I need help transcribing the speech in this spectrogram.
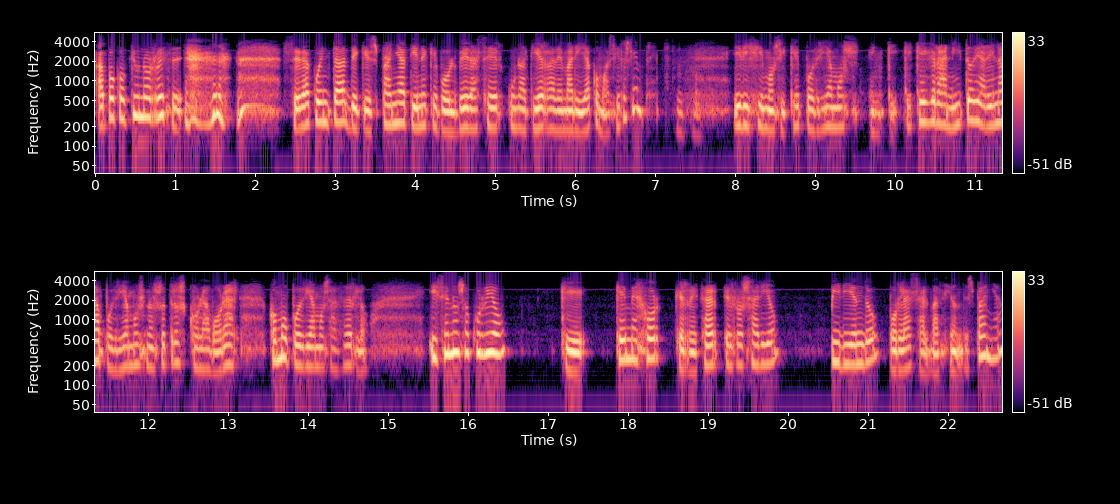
a poco que uno rece, se da cuenta de que España tiene que volver a ser una tierra de María como ha sido siempre. Y dijimos, ¿y qué podríamos, en qué, qué, qué granito de arena podríamos nosotros colaborar? ¿Cómo podríamos hacerlo? Y se nos ocurrió que qué mejor que rezar el rosario pidiendo por la salvación de España,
